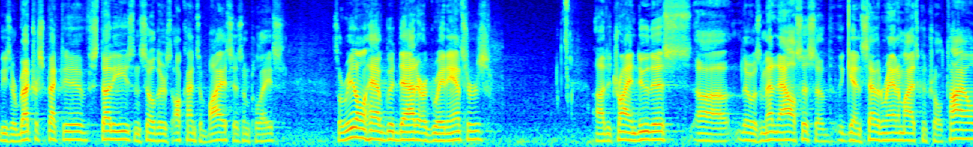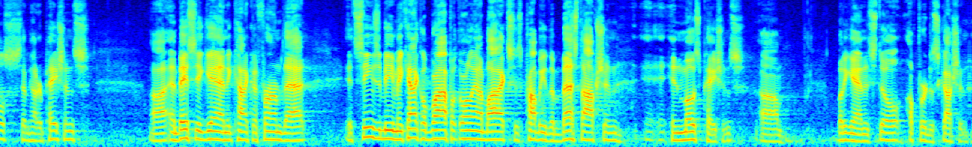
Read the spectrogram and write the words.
These are retrospective studies, and so there's all kinds of biases in place. So we don't have good data or great answers. Uh, to try and do this, uh, there was a meta-analysis of, again, seven randomized controlled trials, 700 patients. Uh, and basically, again, it kind of confirmed that it seems to be mechanical BOP with oral antibiotics is probably the best option in, in most patients. Um, but again, it's still up for discussion.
